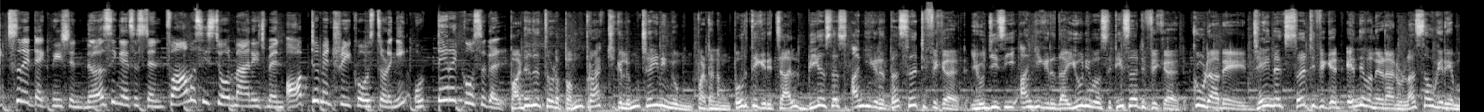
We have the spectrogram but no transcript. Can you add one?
x ray technician nursing assistant pharmacy store management optometry course തുടങ്ങി ഒട്ടേറെ കോഴ്സുകൾ പഠനത്തോടൊപ്പം പ്രാക്ടിക്കലും ട്രെയിനിങ്ങും പഠനം പൂർത്തീകരിച്ചാൽ ബി എസ് എസ് അംഗീകൃത സർട്ടിഫിക്കറ്റ് യു ജി സി അംഗീകൃത യൂണിവേഴ്സിറ്റി സർട്ടിഫിക്കറ്റ് കൂടാതെ സർട്ടിഫിക്കറ്റ് എന്നിവ നേടാനുള്ള സൗകര്യം.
